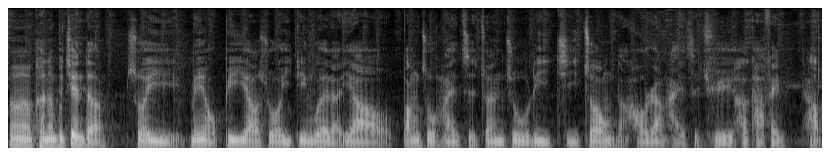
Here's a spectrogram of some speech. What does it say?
呃，可能不见得，所以没有必要说一定为了要帮助孩子专注力集中，然后让孩子去喝咖啡。好，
